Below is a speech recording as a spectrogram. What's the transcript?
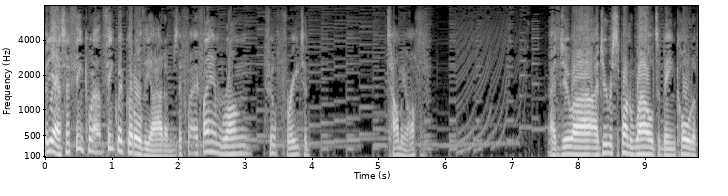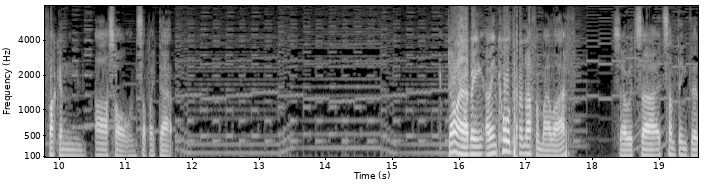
But yes, I think I think we've got all the items. If if I am wrong, feel free to tell me off. I do uh, I do respond well to being called a fucking asshole and stuff like that. Don't worry, I've been I've been called that enough in my life, so it's uh it's something that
